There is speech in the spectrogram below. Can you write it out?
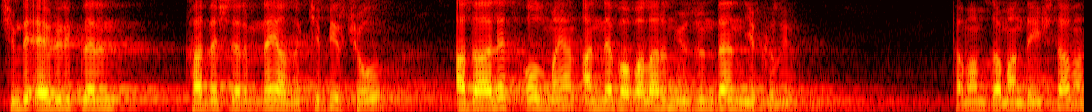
Şimdi evliliklerin kardeşlerim ne yazık ki birçoğu adalet olmayan anne babaların yüzünden yıkılıyor. Tamam zaman değişti ama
